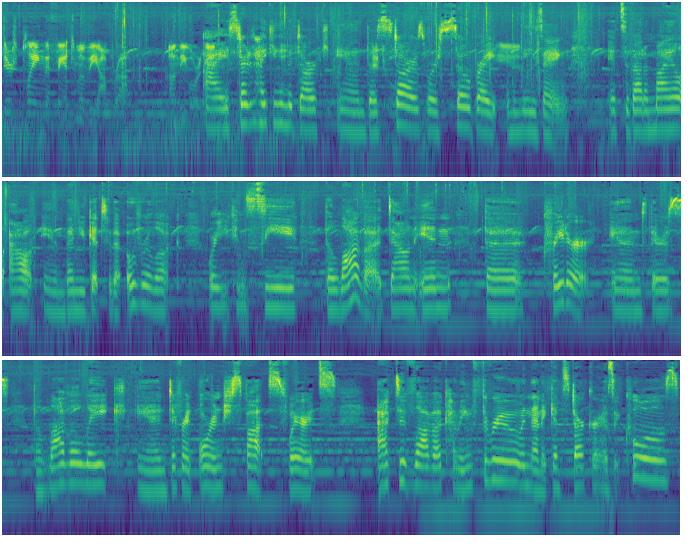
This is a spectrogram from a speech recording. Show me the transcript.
there's playing the Phantom of the Opera on the organ. I started hiking in the dark, and the stars were so bright and amazing. It's about a mile out, and then you get to the overlook where you can see the lava down in the crater, and there's the lava lake and different orange spots where it's active lava coming through, and then it gets darker as it cools.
